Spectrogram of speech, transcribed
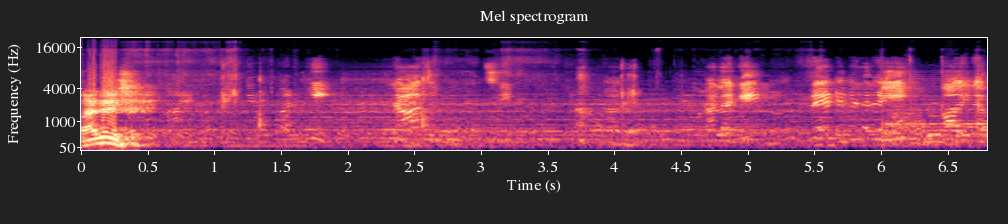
రాజేష్. అలాగే రెండు వేల ఆయన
